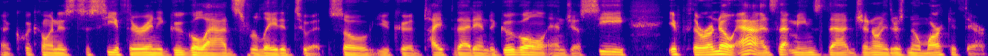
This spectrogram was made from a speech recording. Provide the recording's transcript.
a quick one is to see if there are any Google ads related to it. So, you could type that into Google and just see if there are no ads. That means that generally there's no market there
